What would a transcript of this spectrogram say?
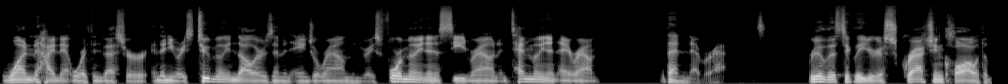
one high net worth investor, and then you raise $2 million in an angel round, then you raise 4 million in a seed round and 10 million in a round. But that never happens. Realistically, you're going to scratch and claw with a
